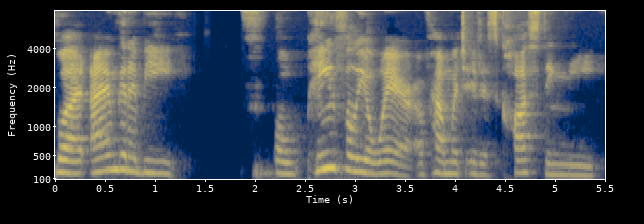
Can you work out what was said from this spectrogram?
but i am going to be well, painfully aware of how much it is costing me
